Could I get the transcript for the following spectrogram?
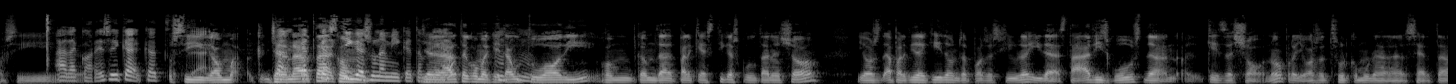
o sigui... Ah, d'acord. És a dir, que, que, O sigui, com, que generar-te... et castigues una mica, també, eh? Generar-te com aquest autoodi, com, com de per què estic escoltant això, llavors a partir d'aquí doncs, et poses a escriure i d'estar a disgust de què és això, no? Però llavors et surt com una certa,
